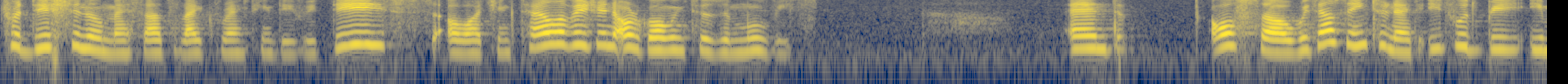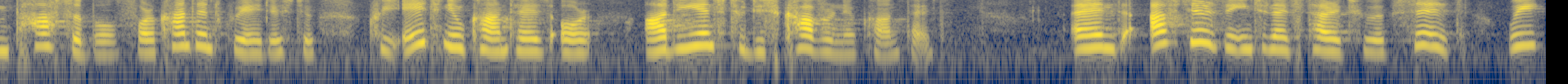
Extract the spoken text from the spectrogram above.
traditional methods like renting DVDs, or watching television, or going to the movies. And also, without the internet, it would be impossible for content creators to create new content or audience to discover new content. And after the internet started to exist, we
